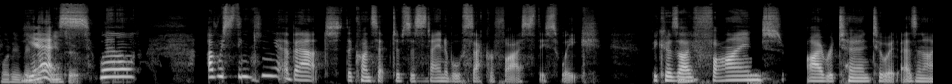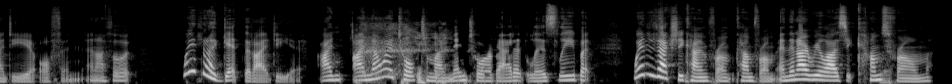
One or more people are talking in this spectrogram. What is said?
what have you been looking into? Yes. Well, I was thinking about the concept of sustainable sacrifice this week because I Mhm. find I return to it as an idea often. And I thought, where did I get that idea? I, I know I talked to my mentor about it, Leslie, but where did it actually come from? Come from? And then I realized it comes Yeah. from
